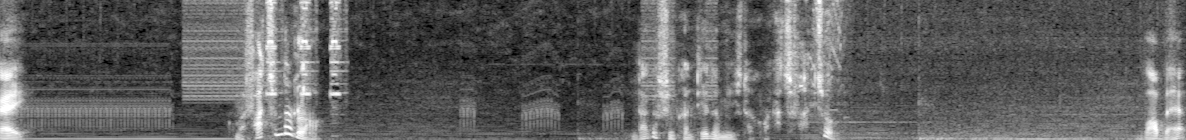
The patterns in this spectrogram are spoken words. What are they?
ok Come faccio ad andare là? Indaga sul cantiere amministrativo. Come cazzo faccio? Vabbè.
